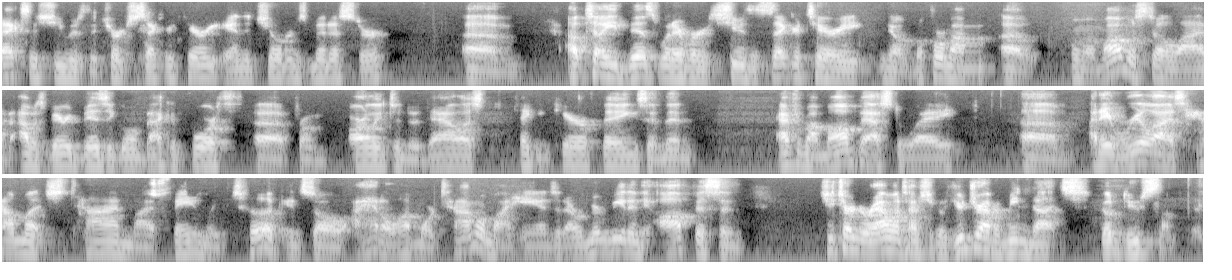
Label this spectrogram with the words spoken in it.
Texas, she was the church secretary and the children's minister. Um, I'll tell you this: whenever she was a secretary, you know, before my uh, when my mom was still alive, I was very busy going back and forth uh, from Arlington to Dallas, taking care of things. And then after my mom passed away, um, I didn't realize how much time my family took, and so I had a lot more time on my hands. And I remember being in the office and she turned around one time. She goes, "You're driving me nuts. Go do something."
